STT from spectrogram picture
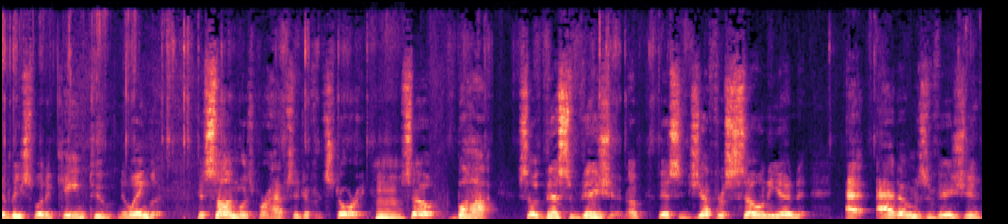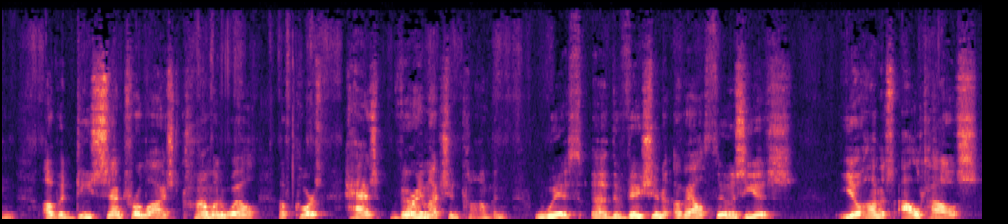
at least when it came to New England. His son was perhaps a different story. Hmm. So, but so this vision of this Jeffersonian Adams vision of a decentralized commonwealth, of course, has very much in common with uh, the vision of Althusius, Johannes Althaus,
